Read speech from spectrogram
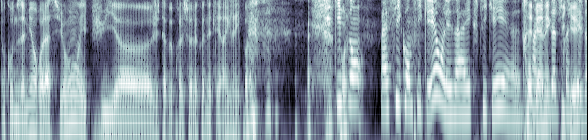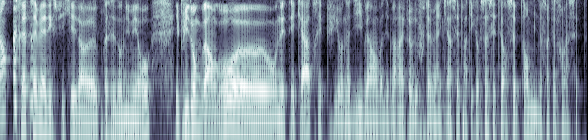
Donc, on nous a mis en relation. Et puis, euh, j'étais à peu près le seul à connaître les règles à l'époque. Qui sont pas si compliquées, on les a expliquées euh, dans Très un bien épisode expliqué. précédent. très très bien expliqué dans le précédent numéro. Et puis donc, bah, en gros, on était quatre et puis on a dit, bah, on va démarrer un club de foot américain. C'est parti comme ça. C'était en septembre 1987.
